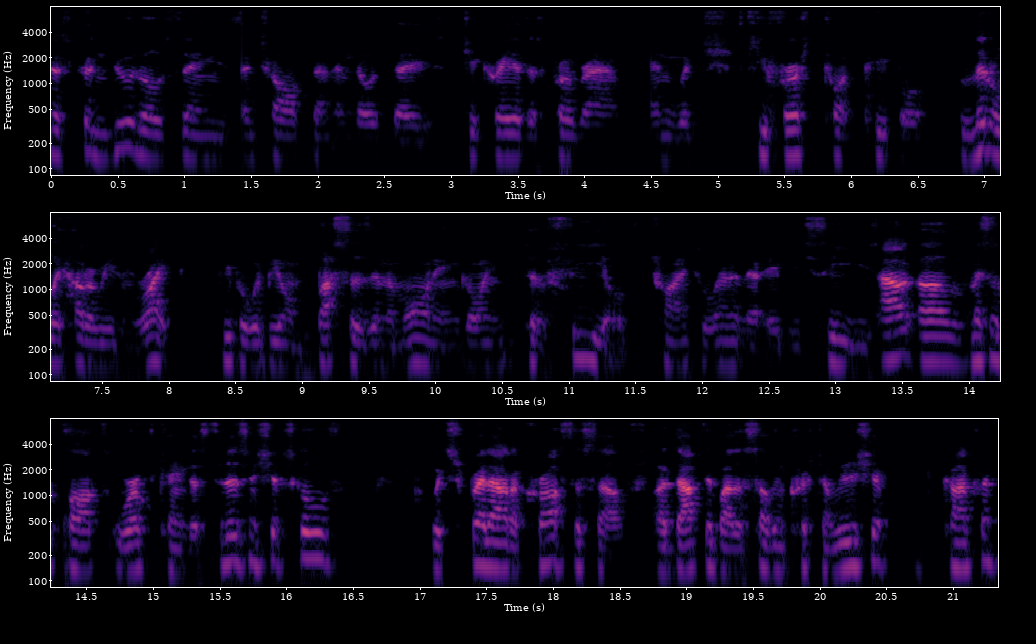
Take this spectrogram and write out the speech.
just couldn't do those things in Charleston in those days. She created this program in which she first taught people literally how to read and write people would be on buses in the morning going to the fields trying to learn their ABCs. Out of Mrs. Clark's work came the citizenship schools, which spread out across the South, adopted by the Southern Christian Leadership Conference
